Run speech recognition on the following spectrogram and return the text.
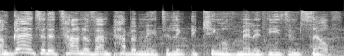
I'm going to the town of Ampabame to link the king of melodies himself.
